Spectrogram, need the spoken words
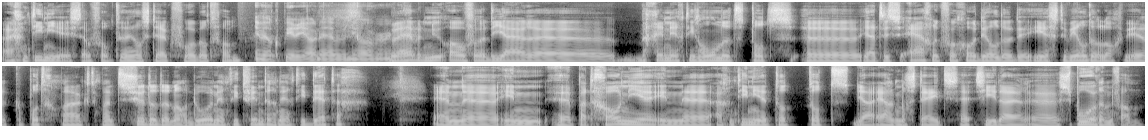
Argentinië is daar bijvoorbeeld een heel sterk voorbeeld van. In welke periode hebben we het nu over? We hebben het nu over de jaren eh, begin 1900 tot... Uh, ja, het is eigenlijk voor een groot deel door de Eerste Wereldoorlog weer kapot gemaakt. Maar het sudderde nog door, 1920, 1930. En uh, in uh, Patagonië, in uh, Argentinië, tot, tot ja, eigenlijk nog steeds hè, zie je daar sporen van.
